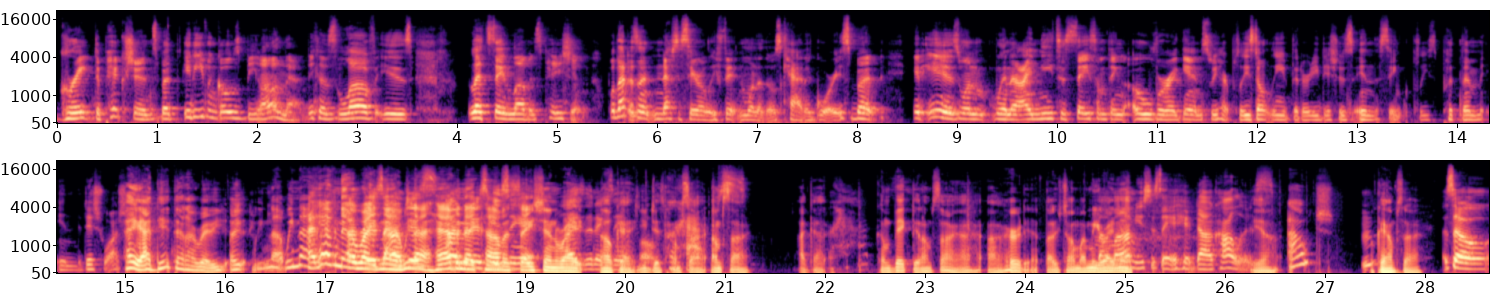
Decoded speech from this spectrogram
great depictions, but it even goes beyond that because love is let's say love is patient. Well, that doesn't necessarily fit in one of those categories, but it is when when I need to say something over again, sweetheart, please don't leave the dirty dishes in the sink. Please put them in the dishwasher. Hey, I did that already. Uh, We not we not I'm- having that I'm right just- now. I'm We're not having that it conversation right. Okay, you just I'm sorry. I'm sorry. I got convicted. I'm sorry. I, I heard it. I thought you were talking about me My right now. My mom used to say a hit dog hollers. Yeah. Ouch. Mm. Okay, I'm sorry. So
